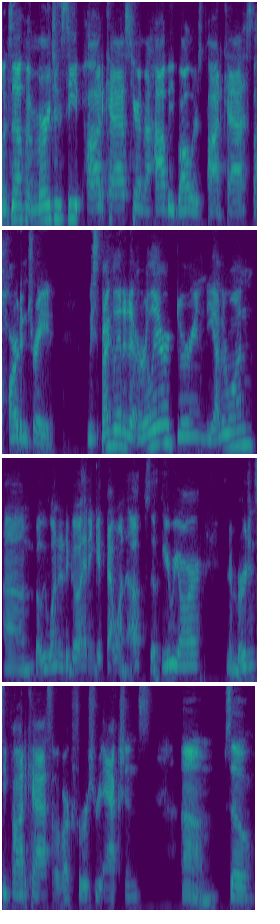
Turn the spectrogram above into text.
What's up, emergency podcast here on the Hobby Ballers podcast, the Harden trade. We speculated it earlier during the other one, um, but we wanted to go ahead and get that one up. So here we are, an emergency podcast, some of our first reactions. Um, so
